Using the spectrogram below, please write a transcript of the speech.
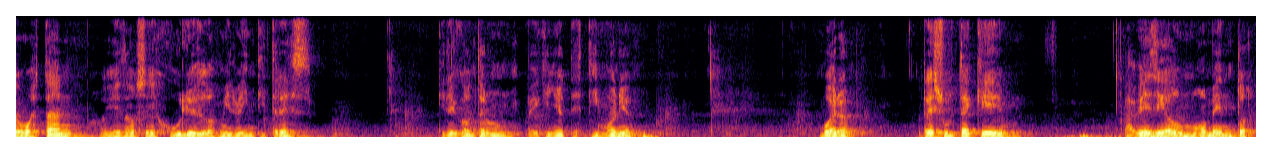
¿cómo están? Hoy es 12 de julio de 2023. Quería contar un pequeño testimonio. Bueno, resulta que había llegado un momento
